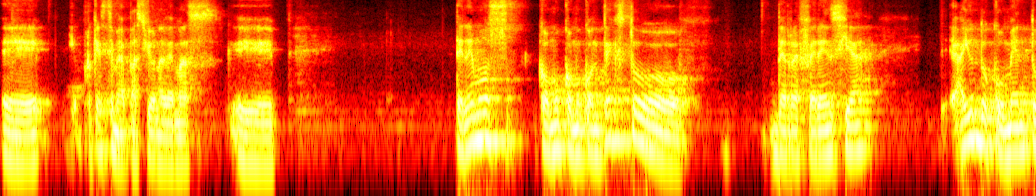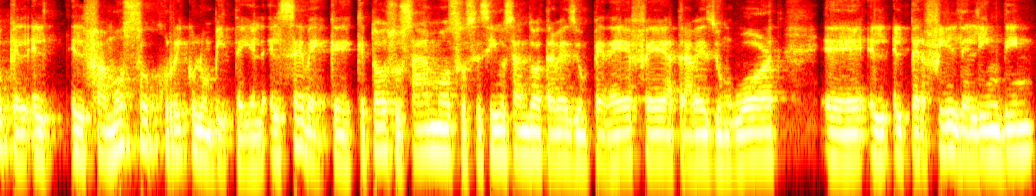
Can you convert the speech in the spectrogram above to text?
Eh, porque este me apasiona además. Eh, tenemos como, como contexto de referencia, hay un documento que el, el, famoso currículum vitae, el, el CV que, que, todos usamos o se sigue usando a través de un PDF, a través de un Word, eh, el, perfil de LinkedIn,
